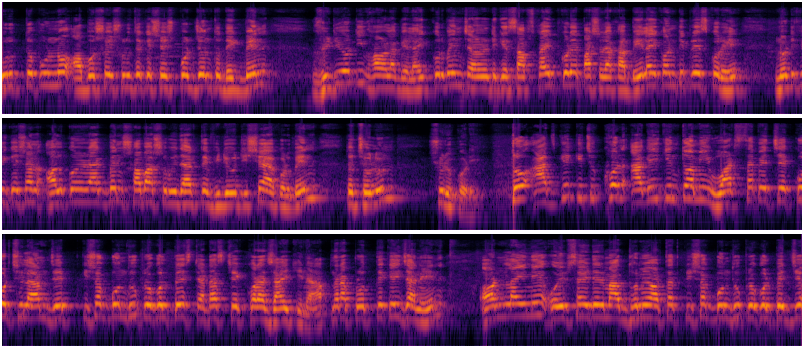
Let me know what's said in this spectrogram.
গুরুত্বপূর্ণ। অবশ্যই শুরু থেকে শেষ পর্যন্ত দেখবেন। ভিডিওটি ভালো লাগে লাইক করবেন, চ্যানেলটিকে সাবস্ক্রাইব করে পাশে রাখা বেল আইকনটি প্রেস করে নোটিফিকেশন অল করে রাখবেন, সবার সুবিধার্থে ভিডিওটি শেয়ার করবেন। তো চলুন শুরু করি। তো আজকে কিছুক্ষণ আগেই কিন্তু আমি হোয়াটসঅ্যাপে চেক করছিলাম যে কৃষক বন্ধু প্রকল্পে স্ট্যাটাস চেক করা যায় কিনা। আপনারা প্রত্যেকেই জানেন অনলাইনে ওয়েবসাইটের মাধ্যমে অর্থাৎ কৃষক বন্ধু প্রকল্পের যে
